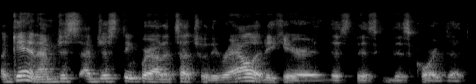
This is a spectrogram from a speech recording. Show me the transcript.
Again, I'm just I just think we're out of touch with the reality here. This this this court judge.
